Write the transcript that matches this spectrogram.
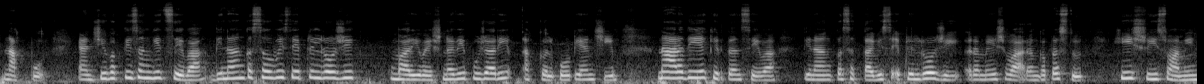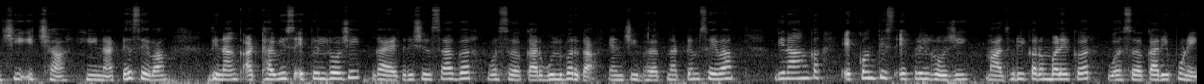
नागपूर यांची भक्तिसंगीत सेवा. दिनांक सव्वीस एप्रिल रोजी कुमारी वैष्णवी पुजारी अक्कलकोट यांची नारदीय कीर्तन सेवा दिनांक सत्तावीस एप्रिल रोजी रमेश वारंग प्रस्तुत. ही श्री स्वामींची इच्छा ही नाट्यसेवा दिनांक अठ्ठावीस एप्रिल रोजी गायत्री क्षीरसागर व सहकार गुलबर्गा यांची भरतनाट्यम सेवा दिनांक एकोणतीस एप्रिल रोजी माधुरी करंबळेकर व सहकारी पुणे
